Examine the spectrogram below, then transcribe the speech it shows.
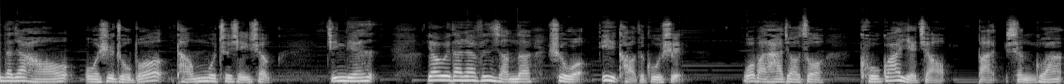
大家好，我是主播唐木赤先生。今天要为大家分享的是我艺考的故事，我把它叫做“苦瓜也叫半生瓜”。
